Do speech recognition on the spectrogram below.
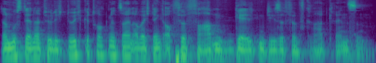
dann muss der natürlich durchgetrocknet sein, aber ich denke auch für Farben gelten diese 5 Grad Grenzen.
